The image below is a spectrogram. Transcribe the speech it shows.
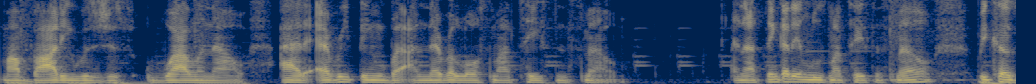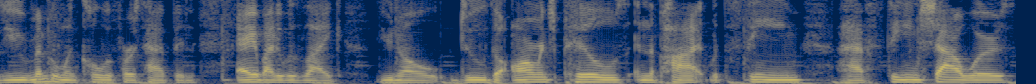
My body was just wilding out. I had everything, but I never lost my taste and smell. And I think I didn't lose my taste and smell because you remember when COVID first happened, everybody was like, you know, do the orange pills in the pot with the steam, have steam showers,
